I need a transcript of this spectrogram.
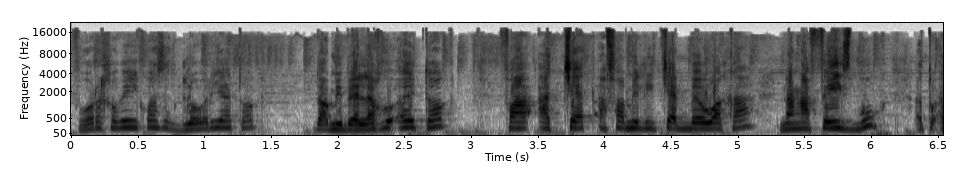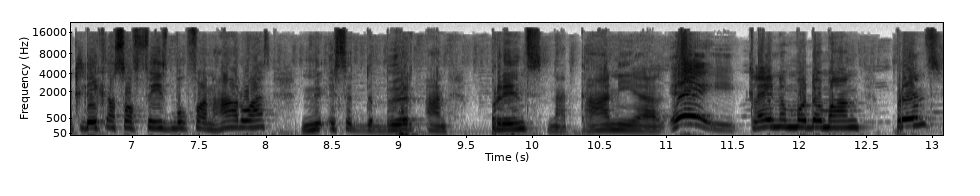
vorige week was het Gloria toch? Dat mi bella goed uit toch? Van een chat, een familie chat bij elkaar, naar Facebook. Het, het leek alsof Facebook van haar was. Nu is het de beurt aan Prins Nathaniel. hey, kleine modderman. Prins,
